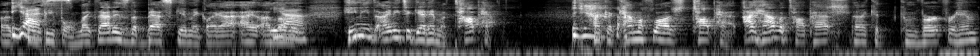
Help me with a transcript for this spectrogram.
Uh, Yes. from people like that is the best gimmick. Like I, I, I love Yeah. it. He needs. I need to get him a top hat Yeah. like a camouflage top hat. I have a top hat that I could convert for him.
